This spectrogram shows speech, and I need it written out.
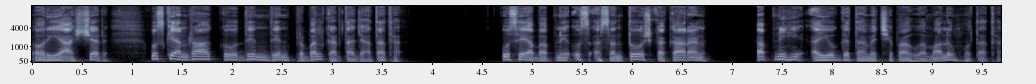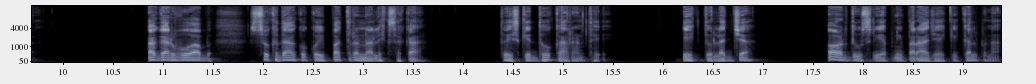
और ये आश्चर्य उसके अनुराग को दिन दिन प्रबल करता जाता था। उसे अब अपने उस असंतोष का कारण अपनी ही अयोग्यता में छिपा हुआ मालूम होता था। अगर वो अब सुखदा को कोई पत्र न लिख सका तो इसके दो कारण थे। एक तो लज्जा और दूसरी अपनी पराजय की कल्पना।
